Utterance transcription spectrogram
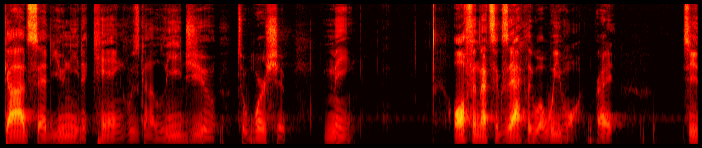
God said, You need a king who's going to lead you to worship me. Often that's exactly what we want, right? See,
